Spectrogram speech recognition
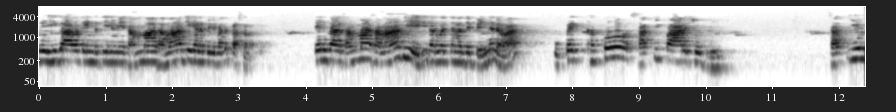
මේ ඊගාවට එන්න තියෙන මේ සම්මා සමාධිය ගැන පිළිබඳ ප්‍රශ්නයක්. ඒ නිසා සම්මා සමාධියේදී දරුවචනන්දේ පෙන්නනවා උපේක්ඛකෝ සතිපාරිශුද්ධි. සතියෙන්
